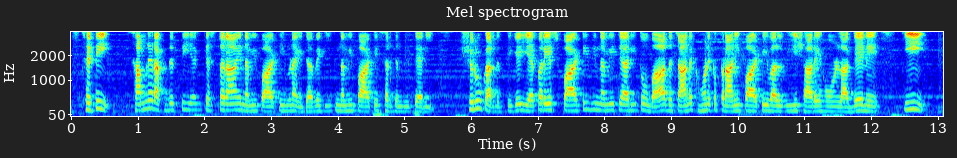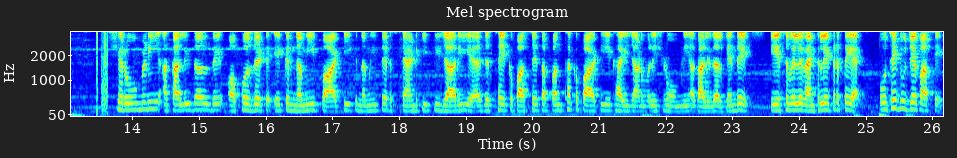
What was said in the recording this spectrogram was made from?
ਸਥਿਤੀ ਸਾਹਮਣੇ ਰੱਖ ਦਿੱਤੀ ਹੈ ਕਿ ਕਿਸ ਤਰ੍ਹਾਂ ਇਹ ਨਵੀਂ ਪਾਰਟੀ ਬਣਾਈ ਜਾਵੇਗੀ। ਇੱਕ ਨਵੀਂ ਪਾਰਟੀ ਸਿਰਜਣ ਦੀ ਤਿਆਰੀ ਸ਼ੁਰੂ ਕਰ ਦਿੱਤੀ ਗਈ ਹੈ। ਪਰ ਇਸ ਪਾਰਟੀ ਦੀ ਨਵੀਂ ਤਿਆਰੀ ਤੋਂ ਬਾਅਦ ਅਚਾਨਕ ਹੁਣ ਇੱਕ ਪੁਰਾਣੀ ਪਾਰਟੀ ਵੱਲ ਵੀ ਇਸ਼ਾਰੇ ਹੋਣ ਲੱਗੇ ਨੇ। ਕਿ ਸ਼੍ਰੋਮਣੀ ਅਕਾਲੀ ਦਲ ਦੇ ਆਪੋਜ਼ਿਟ ਇੱਕ ਨਵੀਂ ਪਾਰਟੀ, ਇੱਕ ਨਵੀਂ ਧਿਰ ਸਟੈਂਡ ਕੀਤੀ ਜਾ ਰਹੀ ਹੈ, ਜਿੱਥੇ ਇੱਕ ਪਾਸੇ ਤਾਂ ਪੰਥਕ ਪਾਰਟੀ ਖਾਈ ਜਾਣ ਵਾਲੀ ਸ਼੍ਰੋਮਣੀ ਅਕਾਲੀ ਦਲ ਕਹਿੰਦੇ ਇਸ ਵੇਲੇ ਵੈਂਟੀਲੇਟਰ ਤੇ ਹੈ। ਉੱਥੇ ਦੂਜੇ ਪਾਸੇ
